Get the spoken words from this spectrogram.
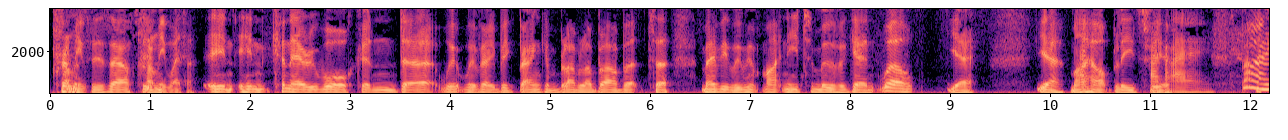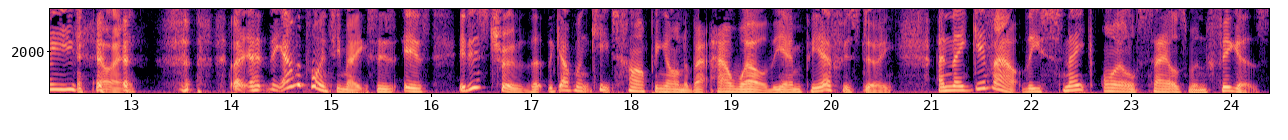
premises out crummy in, weather. in in Canary Wharf, and uh, we're, we're a very big bank, and blah blah blah. But uh, maybe we might need to move again." Well, yeah, yeah. My heart bleeds for you. Bye. Bye. Uh, the other point he makes is is it is true that the government keeps harping on about how well the MPF is doing, and they give out these snake oil salesman figures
